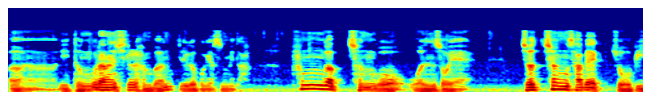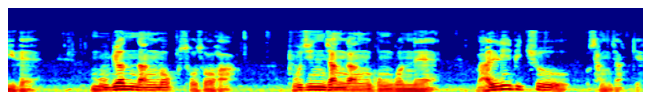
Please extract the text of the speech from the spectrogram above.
어, 이 덩구라는 시를 한번 읽어보겠습니다. 풍겁천고 원소에 저청사백 조비회 무변낭목 소소화 부진장강 공곤내 만리비추 상작객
